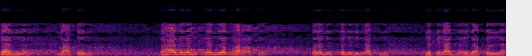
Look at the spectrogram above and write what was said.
كاملا معصوما. فهذا لم لم يظهر أصلا ولم يستجد الناس منه. بخلاف ما إذا قلنا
